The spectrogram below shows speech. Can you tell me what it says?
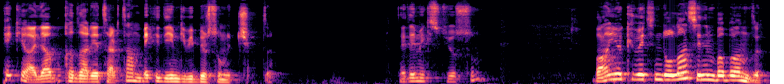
Peki hala bu kadar yeter. Tam beklediğim gibi bir sonuç çıktı. Ne demek istiyorsun? Banyo küvetinde olan senin babandı.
